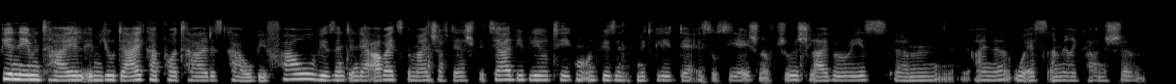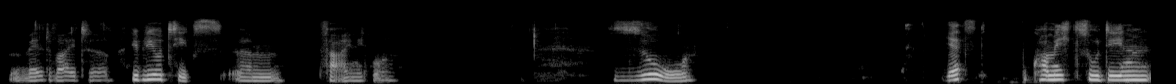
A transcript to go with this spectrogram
Wir nehmen teil im Judaica-Portal des KOBV. Wir sind in der Arbeitsgemeinschaft der Spezialbibliotheken und wir sind Mitglied der Association of Jewish Libraries, ähm, eine US-amerikanische weltweite Bibliotheksvereinigung. So, jetzt komme ich zu den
